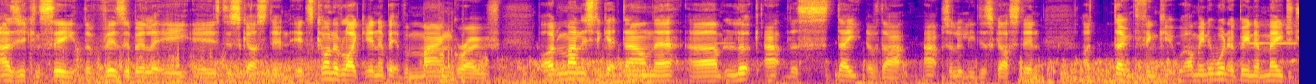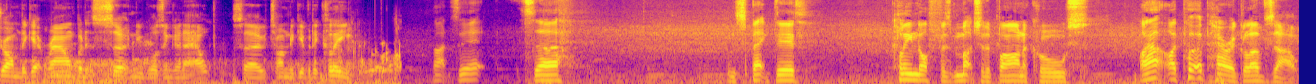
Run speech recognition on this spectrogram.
As you can see the visibility is disgusting. It's kind of like in a bit of a mangrove i managed to get down there. Um, look at the state of that. Absolutely disgusting. I don't think it i mean it wouldn't have been a major drama to get round but it certainly wasn't going to help. So time to give it a clean. That's it. It's uh, inspected cleaned off as much of the barnacles. I, I put a pair of gloves out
